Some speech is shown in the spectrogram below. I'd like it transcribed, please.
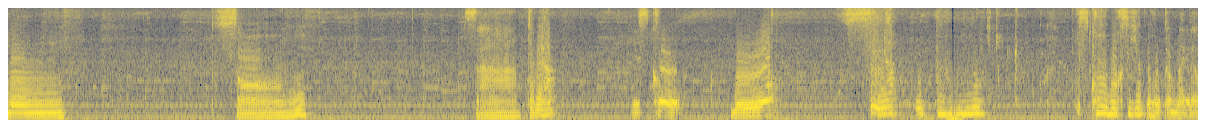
หนึ่งสองสามจะไปครับอิสโคบวกสี่ครับโอ้โหอิสโคบอกสิครับโอ้โหกำไรแล้ว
